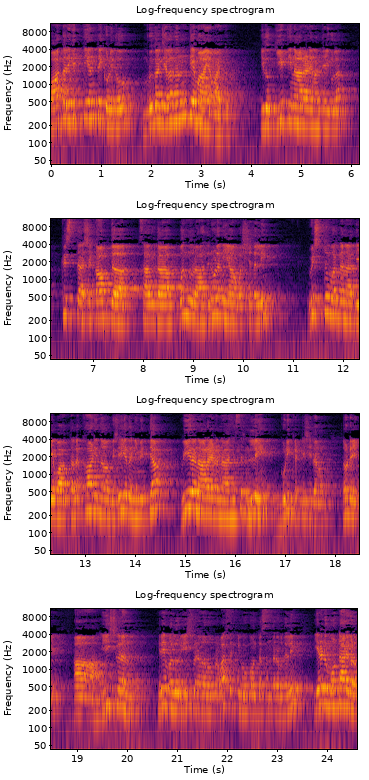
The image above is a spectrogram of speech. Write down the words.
ಪಾತರಿಗಿತ್ತಿಯಂತೆ ಕುಣಿದು ಮೃಗ ಜಲದಂತೆ ಮಾಯವಾಯಿತು. ಇದು ಕೀರ್ತಿನಾರಾಯಣನ ದೇಗುಲ ಕ್ರಿಸ್ತ ಶಕಾಬ್ದ ಸಾವಿರದ ಒಂದೂರ ಹದಿನೇಳನೆಯ ವರ್ಷದಲ್ಲಿ ವಿಷ್ಣುವರ್ಧನ ದೇವ ತಲಕಾಡಿನ ವಿಜಯದ ನಿಮಿತ್ತ ವೀರನಾರಾಯಣನ ಹೆಸರಿನಲ್ಲಿ ಗುಡಿ ಕಟ್ಟಿಸಿದನು. ನೋಡ್ರಿ, ಆ ಈಶ್ವರನ್ ಹಿರೇಮಲ್ಲೂರು ಈಶ್ವರನವರು ಪ್ರವಾಸಕ್ಕೆ ಹೋಗುವಂತ ಸಂದರ್ಭದಲ್ಲಿ ಎರಡು ಮೋಟಾರ್ಗಳು,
